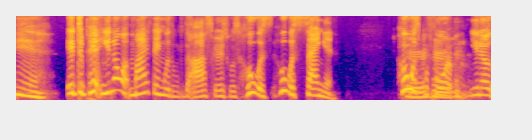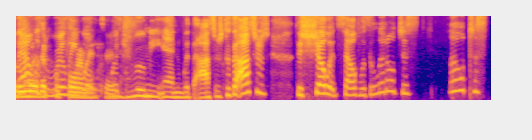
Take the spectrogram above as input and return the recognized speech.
yeah, it depends. You know what? My thing with the Oscars was who was who was singing, who was mm-hmm. performing. You know, who that was really what what drew me in with the Oscars because the Oscars, the show itself was a little just, a little just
